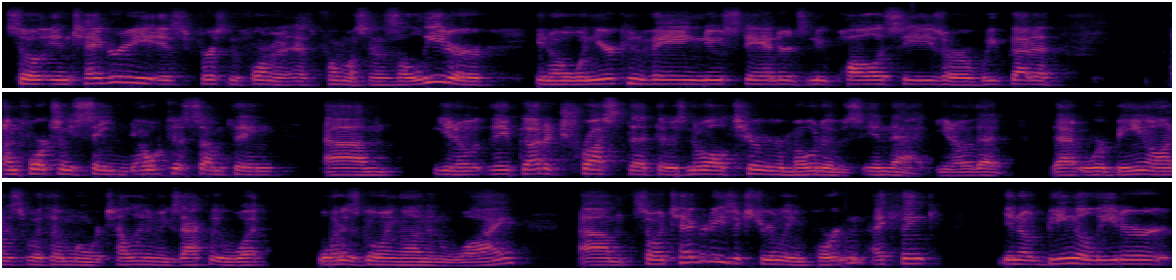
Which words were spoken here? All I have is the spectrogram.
so integrity is first and foremost as foremost. As a leader you know when you're conveying new standards new policies or we've got to unfortunately say no to something um, you know they've got to trust that there's no ulterior motives in that you know that that we're being honest with them when we're telling them exactly what what is going on and why. Um, so integrity is extremely important. I think you know, being a leader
